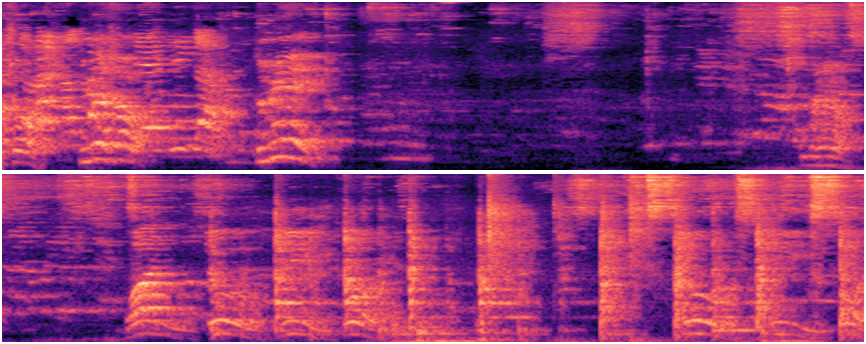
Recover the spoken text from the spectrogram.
বসো তুমি বসো। তুমি? One two three four two three four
